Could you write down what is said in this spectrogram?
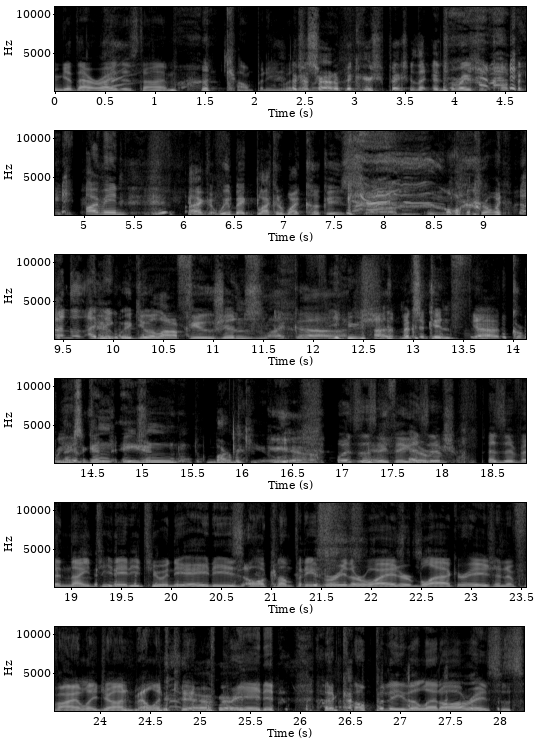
You can get that right this time. Company. What I'm just trying to picture picture the interracial company. I mean, Like we make black and white cookies. Um, I think we do a lot of fusions, like uh, uh, Mexican, uh, Korean. Mexican Asian barbecue. Yeah. was this Anything as if, as if in 1982 in the 80s, all companies were either white or black or Asian, and finally John Mellencamp created a company that let all races.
